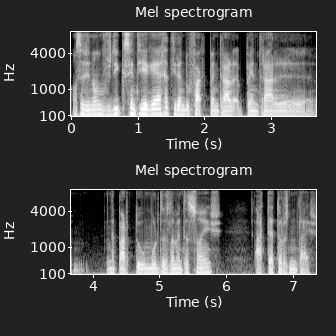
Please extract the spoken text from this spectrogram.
ou seja, não vos digo que senti a guerra, tirando o facto para entrar, para entrar eh, na parte do Muro das Lamentações, há detectores de metais.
